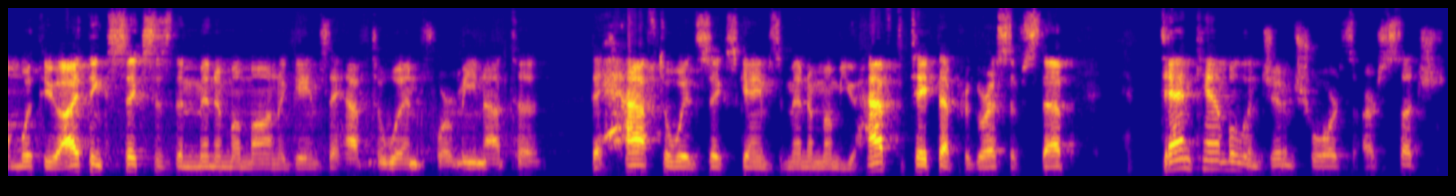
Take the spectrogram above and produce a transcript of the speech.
I'm with you. I think six is the minimum amount of games they have to win for me not to. They have to win six games minimum. You have to take that progressive step. Dan Campbell and Jim Schwartz are such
